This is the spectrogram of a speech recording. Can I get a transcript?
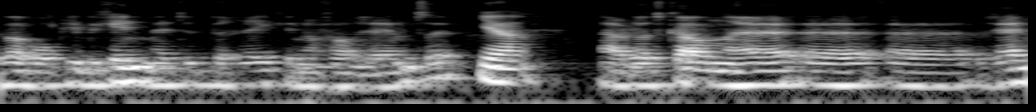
waarop je begint met het berekenen van rente. Ja. Nou, dat kan uh, uh,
